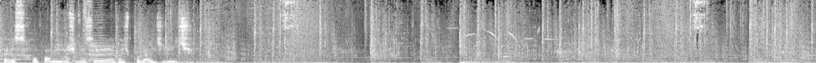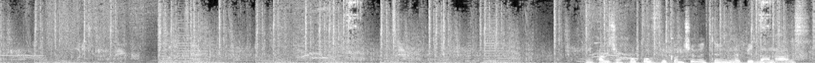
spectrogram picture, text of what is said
Okej, z chłopami? Musimy sobie jakoś poradzić. Bardziej chłopów wykończymy, tym lepiej dla nas.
